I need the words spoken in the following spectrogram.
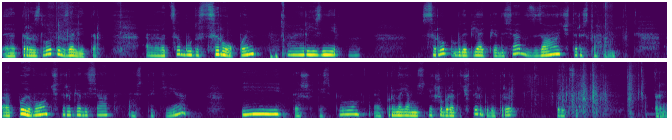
Е, 3 злотих за літр. Е, Це будуть сиропи е, різні. Сироп буде 5,50 за 400 грам. Е, Пиво 4,50, ось таке. І теж якесь пиво. Е, При наявності, якщо берете 4, буде 3,33.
